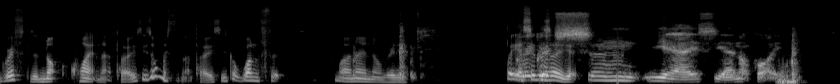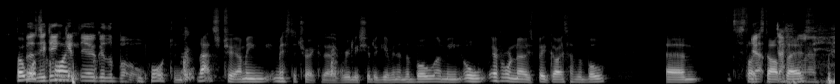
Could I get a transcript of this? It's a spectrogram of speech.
Griff's not quite in that pose. He's almost in that pose. He's got one foot. Well, no, not really. But yeah, I so mean, does Ogre. Griff's, um, yeah, it's, yeah, not quite. But, But they didn't quite give the ogre the ball. important? That's true. I mean, Mr. Trick there really should have given him the ball. I mean, all everyone knows big guys have the ball, um, just like Yep, star players. definitely.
